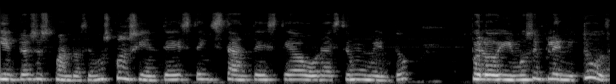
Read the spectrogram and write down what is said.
Y entonces cuando hacemos consciente este instante, este ahora, este momento, pues lo vivimos en plenitud,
